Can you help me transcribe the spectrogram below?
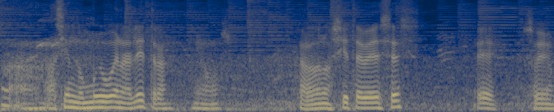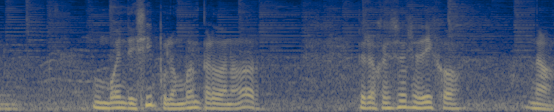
ah, haciendo muy buena letra, digamos. Perdono siete veces. Eh, soy un, un buen discípulo, un buen perdonador. Pero Jesús le dijo, no,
